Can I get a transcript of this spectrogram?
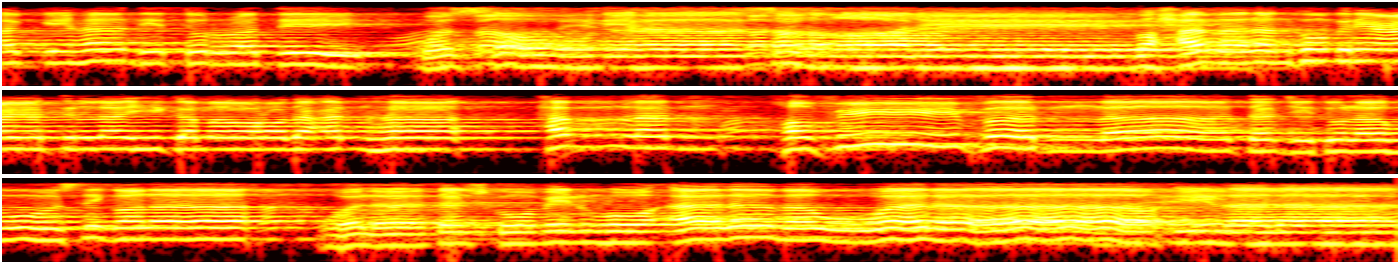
حق هذه الترة وصونها صلى الله عليه فحملته برعاية الله كما ورد عنها حملا خفيفا لا تجد له ثقلا ولا تشكو منه ألما ولا إللا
